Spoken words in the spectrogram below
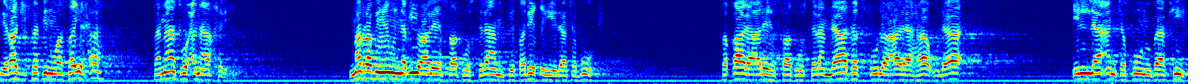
برجفة وصيحة فماتوا عن آخرهم. مر بهم النبي عليه الصلاة والسلام في طريقه إلى تبوك. فقال عليه الصلاة والسلام لا تدخل على هؤلاء إلا أن تكونوا باكين.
